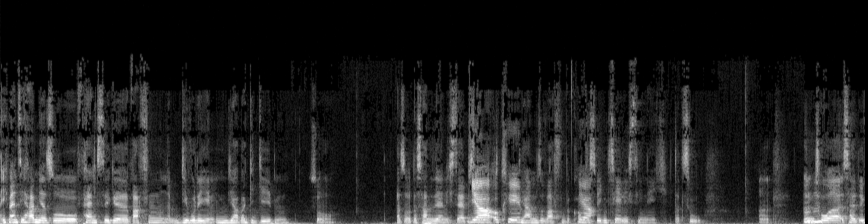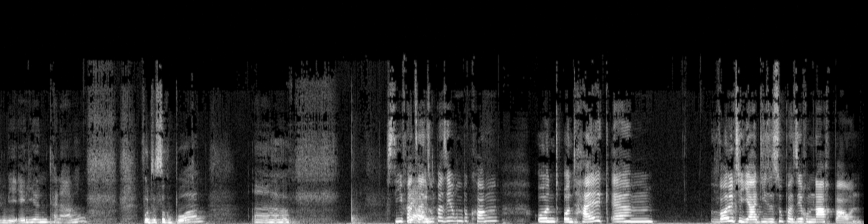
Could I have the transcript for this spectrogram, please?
ich meine, sie haben ja so fancy Waffen, die wurde ihnen ja aber gegeben. So. Also, das haben sie ja nicht selbst ja, gemacht. okay. Die haben so Waffen bekommen, ja. deswegen zähle ich sie nicht dazu. Und mhm. Thor ist halt irgendwie Alien, keine Ahnung. Wurde so geboren. Äh, Steve hat ja, sein Superserum bekommen und, und Hulk ähm, wollte ja dieses Superserum nachbauen.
